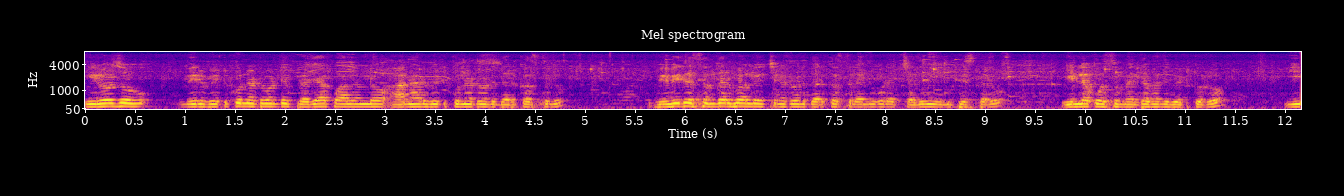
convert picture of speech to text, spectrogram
ఈరోజు మీరు పెట్టుకున్నటువంటి ప్రజాపాలనలో ఆనాడు పెట్టుకున్నటువంటి దరఖాస్తులు వివిధ సందర్భాల్లో ఇచ్చినటువంటి దరఖాస్తులన్నీ కూడా చదివి వినిపిస్తారు. ఇళ్ళ కోసం ఎంతమంది పెట్టుకుర్రో ఈ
